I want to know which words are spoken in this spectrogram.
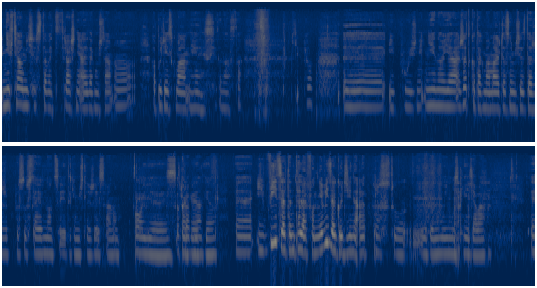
nie chciało mi się wstawać strasznie, ale tak myślałam, a, a później skumałam, nie, jest 11. Yy, I później, nie no, ja rzadko tak mam, ale czasem mi się zdarza, że po prostu wstaję w nocy i takie myślę, że jest rano. Ojej, jest tragedia. Yy, I widzę ten telefon, nie widzę godziny, ale po prostu, nie wiem, mój mózg nie działa. Yy,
